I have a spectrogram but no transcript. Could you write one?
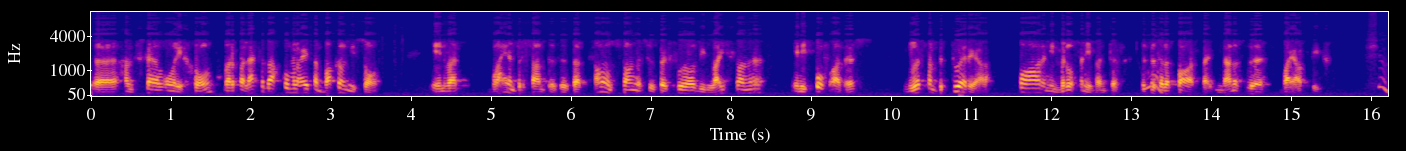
uh, gaan skuil onder die grond, maar op 'n lekker dag kom hulle uit en bakkel in die son. En wat baie interessant is is dat van ons slange soos byvoorbeeld die luislange en die pofadders noord van Pretoria paar in die middel van die winter. Dit is hulle paartyd en dan is hulle baie aktief. Sjoe,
